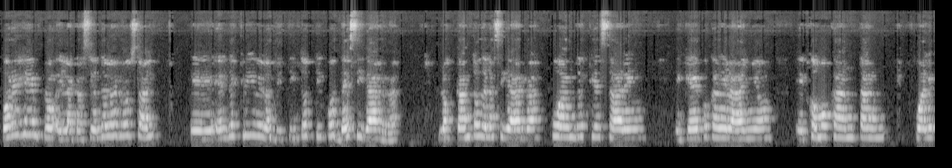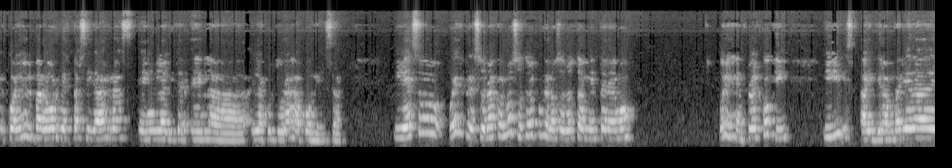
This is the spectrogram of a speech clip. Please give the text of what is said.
Por ejemplo, en la canción de la Rosal, eh, él describe los distintos tipos de cigarra, los cantos de la cigarra, cuándo es que salen en qué época del año, eh, cómo cantan, cuál, es el valor de estas cigarras en la cultura japonesa. Y eso pues resuena con nosotros porque nosotros también tenemos, por ejemplo, el coquí y hay gran variedades,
